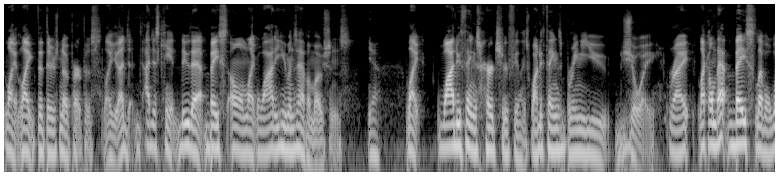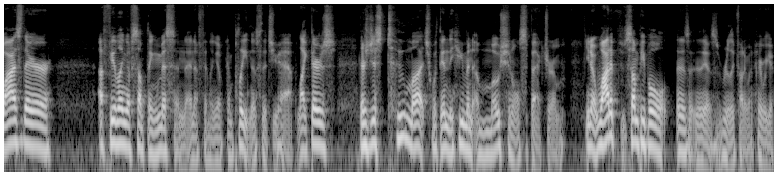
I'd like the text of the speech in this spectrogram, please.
like like that there's no purpose. Like I, I just can't do that based on like why do humans have emotions? yeah, like why do things hurt your feelings? Why do things bring you joy right? Like on that base level why is there a feeling of something missing and a feeling of completeness that you have? Like there's there's just too much within the human emotional spectrum. You know why do some people this is a really funny one. Here we go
